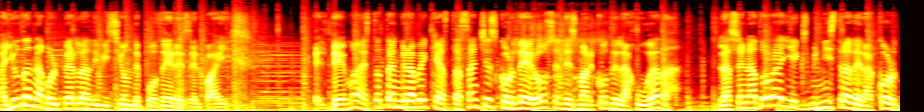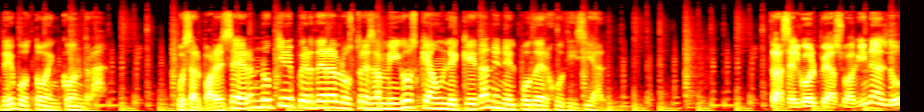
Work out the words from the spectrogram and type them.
ayudan a golpear la división de poderes del país. El tema está tan grave que hasta Sánchez Cordero se desmarcó de la jugada. La senadora y exministra de la Corte votó en contra, pues al parecer no quiere perder a los tres amigos que aún le quedan en el Poder Judicial. Tras el golpe a su aguinaldo,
